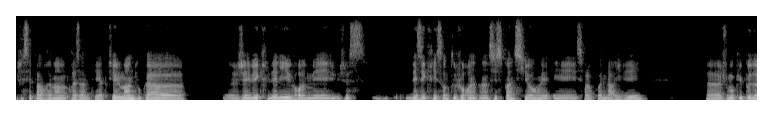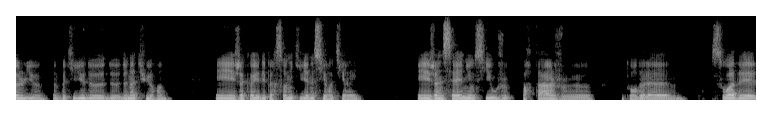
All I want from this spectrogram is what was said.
je ne sais pas vraiment me présenter. Actuellement, en tout cas, euh, j'ai écrit des livres, mais je, des écrits sont toujours en, suspension et, sur le point d'arriver. Euh, je m'occupe d'un lieu, d'un petit lieu de, nature, hein, et j'accueille des personnes qui viennent s'y retirer. Et j'enseigne aussi, où je partage autour de la, soit des,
